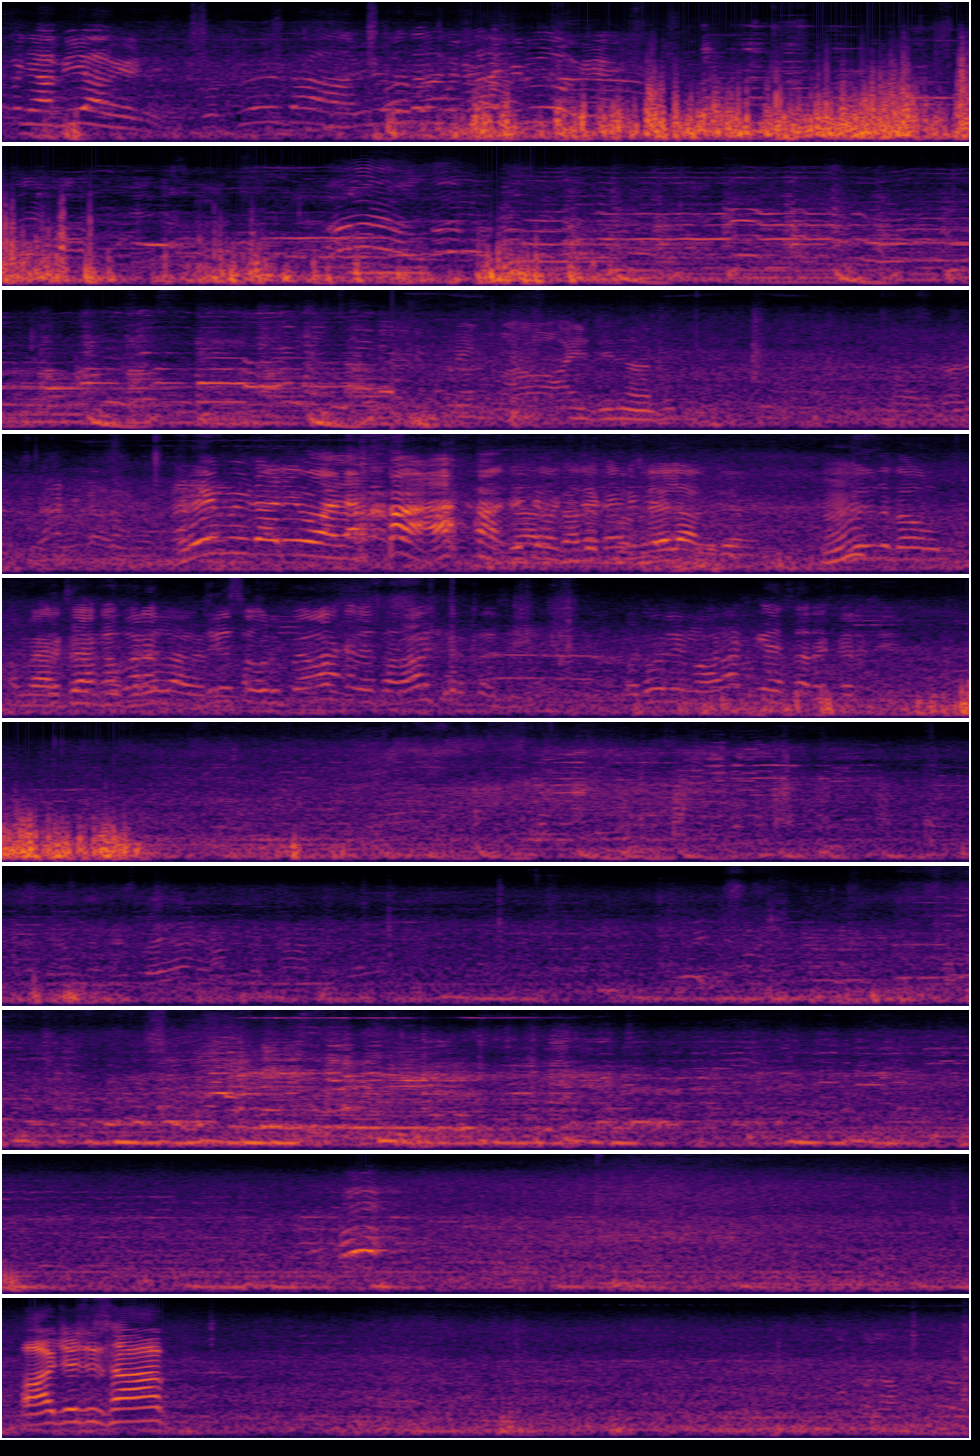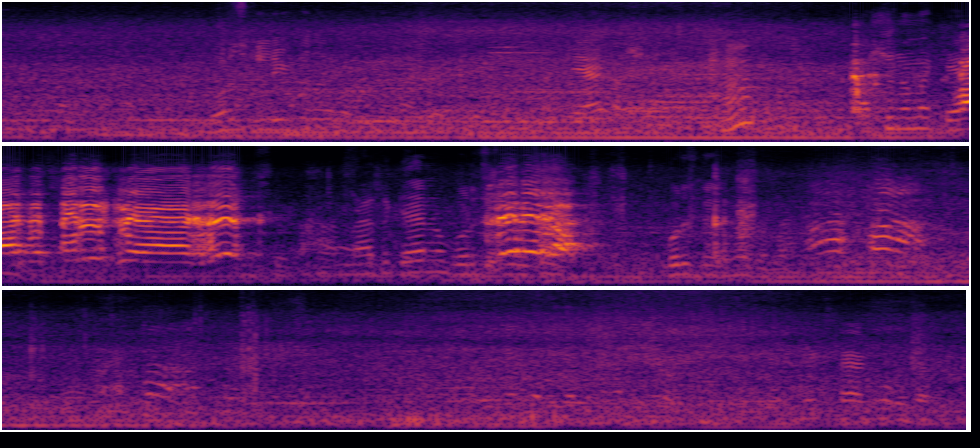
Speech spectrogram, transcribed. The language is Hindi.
ਪੰਜਾਬੀ ਆ ਗਏ ਨੇ ਉਧਰ ਪੁੱਛਣਾ ਸ਼ੁਰੂ ਹੋ ਗਿਆ रेमिडानी वाला ਖੁਸਰੇ ਲੱਗਦੇ ਹਾਂ ਜਦੋਂ ਅਮਰੀਕਾ ਖਬਰ 300 ਰੁਪਏ ਵਾ ਕੇ ਸਰਾਰ ਕਰਤਾ ਸੀ ਪਟੋਲੀ ਮਾਰਾ ਕੇ आ जाओ जी साहब। खलीफा हाँ? में क्या मैं तो कह रहा हूँ बुर्ज बुर्ज खलीफा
